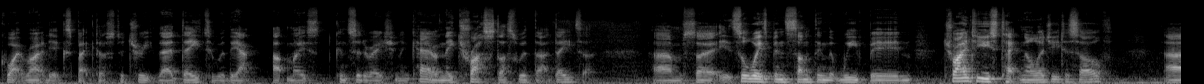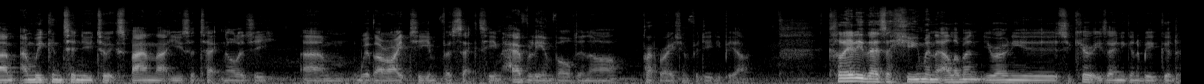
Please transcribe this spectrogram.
quite rightly expect us to treat their data with the utmost consideration and care, and they trust us with that data. Um, so it's always been something that we've been trying to use technology to solve, um, and we continue to expand that use of technology um, with our IT infosec team heavily involved in our preparation for GDPR. Clearly, there's a human element. Your only security is only going to be good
